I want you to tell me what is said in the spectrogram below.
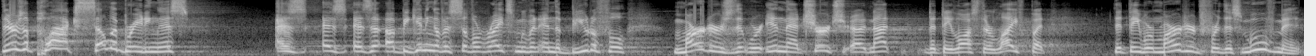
There's a plaque celebrating this as, as, as a, a beginning of a civil rights movement and the beautiful martyrs that were in that church. Uh, not that they lost their life, but that they were martyred for this movement.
